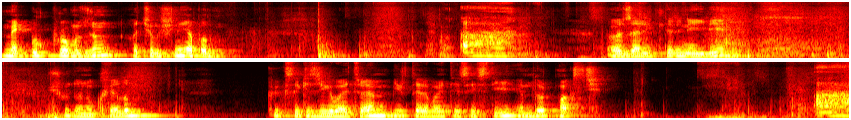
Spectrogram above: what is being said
MacBook Pro'muzun açılışını yapalım. Aa, özellikleri neydi? Şuradan okuyalım. 48 GB RAM, 1 TB SSD, M4 Max için. Aa.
